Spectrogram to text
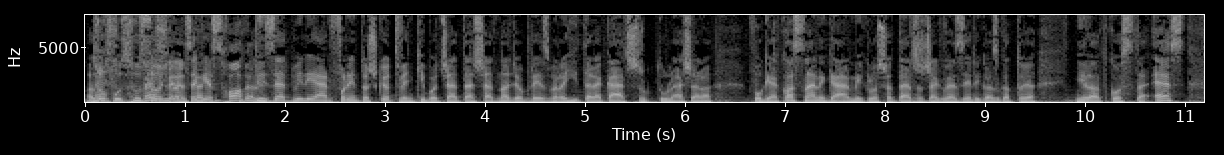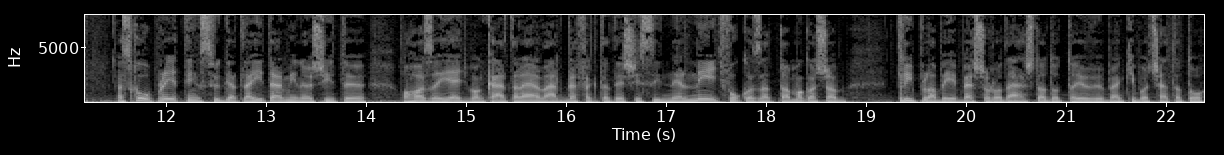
az Opus 28,6 milliárd forintos kötvény kibocsátását nagyobb részben a hitelek átstruktúrására fogják használni. Gál Miklós, a társaság vezérigazgatója nyilatkozta ezt. A Scope Ratings független hitelminősítő a hazai jegybank által elvárt befektetési színnél négy fokozattal magasabb tripla B besorodást adott a jövőben kibocsátható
